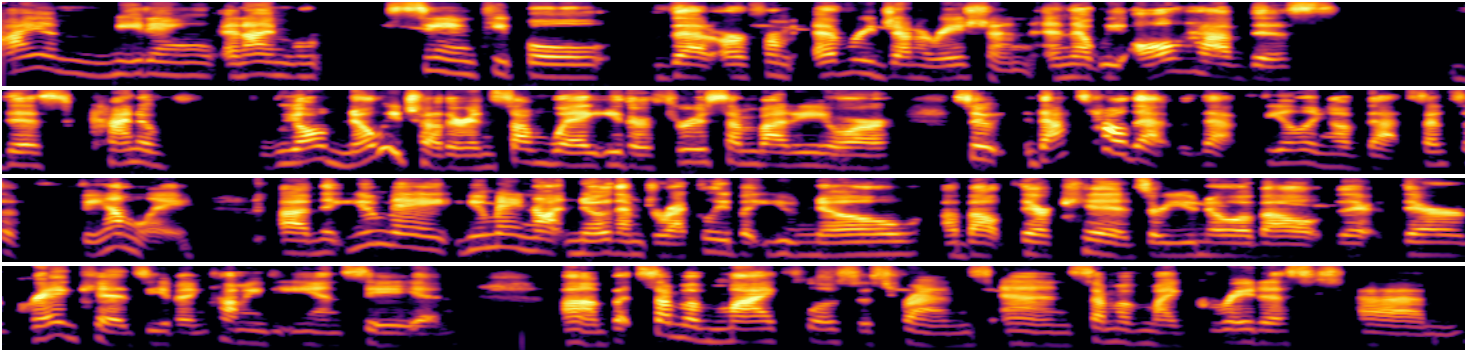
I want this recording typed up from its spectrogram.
I am meeting and I'm seeing people that are from every generation, and that we all have this this kind of we all know each other in some way either through somebody or so that's how that that feeling of that sense of family um, that you may you may not know them directly but you know about their kids or you know about their their grandkids even coming to enc and um, but some of my closest friends and some of my greatest um,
